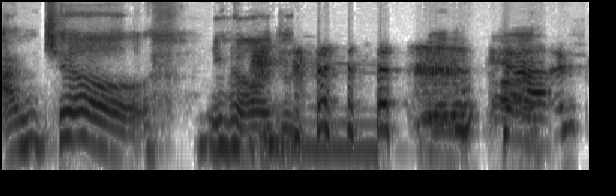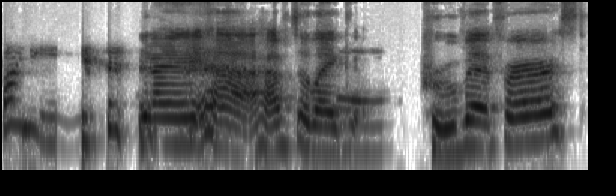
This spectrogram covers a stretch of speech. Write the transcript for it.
i'm chill you know just yeah, I'm funny. yeah, yeah, I have to like prove it first.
